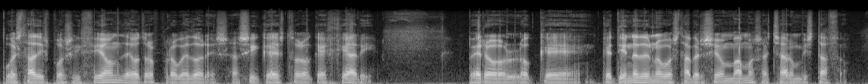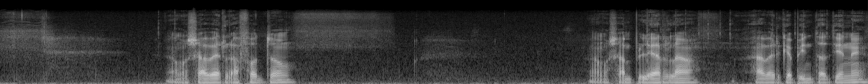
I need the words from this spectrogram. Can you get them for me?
puesta a disposición de otros proveedores. Así que esto es lo que es Geari. Pero lo que, que tiene de nuevo esta versión, vamos a echar un vistazo. Vamos a ver la foto. Vamos a ampliarla a ver qué pinta tiene.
